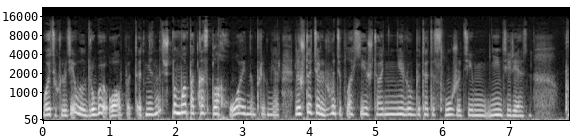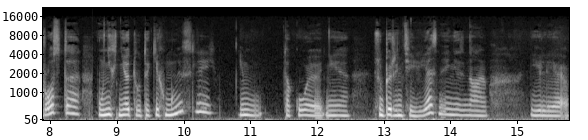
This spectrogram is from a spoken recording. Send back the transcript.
у этих людей был другой опыт. Это не значит, что мой подкаст плохой, например, или что эти люди плохие, что они не любят это слушать, им неинтересно. Просто у них нету таких мыслей, им такое не суперинтересно, я не знаю, или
